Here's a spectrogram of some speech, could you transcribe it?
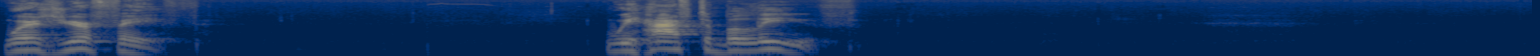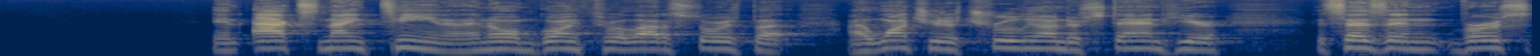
Where's your faith? We have to believe. In Acts 19, and I know I'm going through a lot of stories, but I want you to truly understand here. It says in verse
